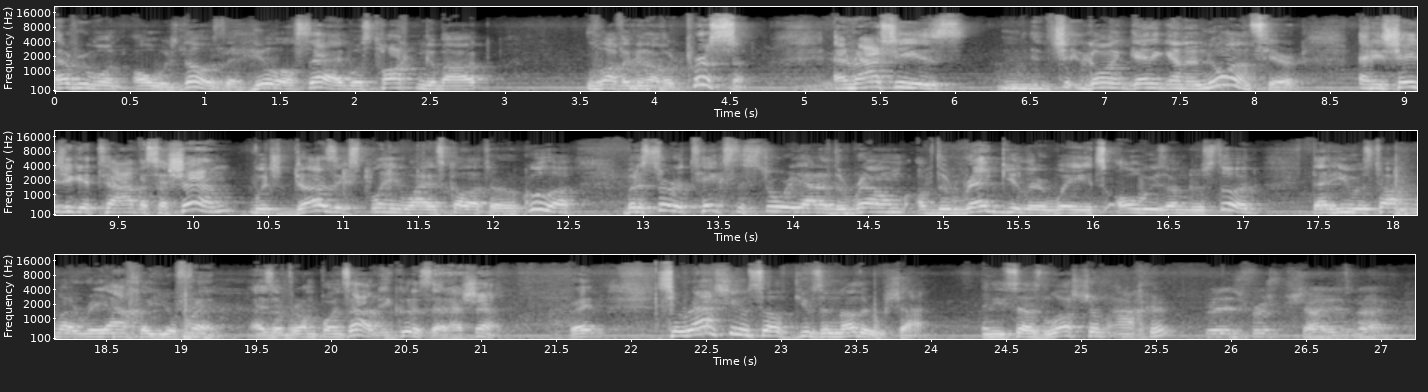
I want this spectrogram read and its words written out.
everyone always knows that Hillel said was talking about loving another person, and Rashi is going getting on a nuance here, and he's changing it to Ahavas Hashem, which does explain why it's called Kula, but it sort of takes the story out of the realm of the regular way it's always understood that he was talking about Reacha, your friend. As Avram points out, he could have said Hashem, right? So Rashi himself gives another shot, and he says Lashon Acher. But his first shot is not.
